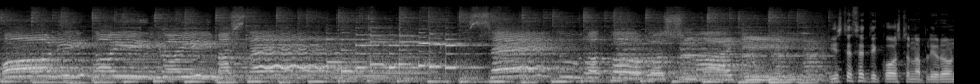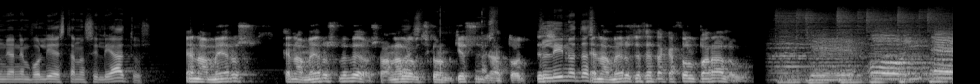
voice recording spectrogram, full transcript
Όλοι το ίδιο είμαστε κοσμάκι Είστε θετικός στο να πληρώνουν οι ανεμβολίαστοι τα νοσηλιά τους; Ένα μέρος ένα μέρος, βεβαίως, ανάλογα με τις οικονομικές τους δυνατότητες. Κλείνοντας- Ένα μέρος δεν θα ήταν καθόλου παράλογο. Και όλοι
